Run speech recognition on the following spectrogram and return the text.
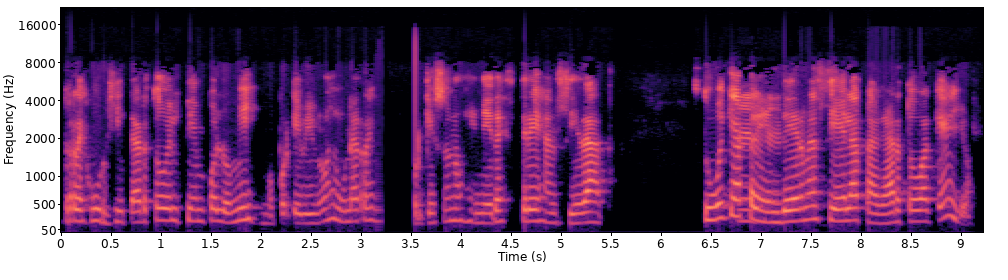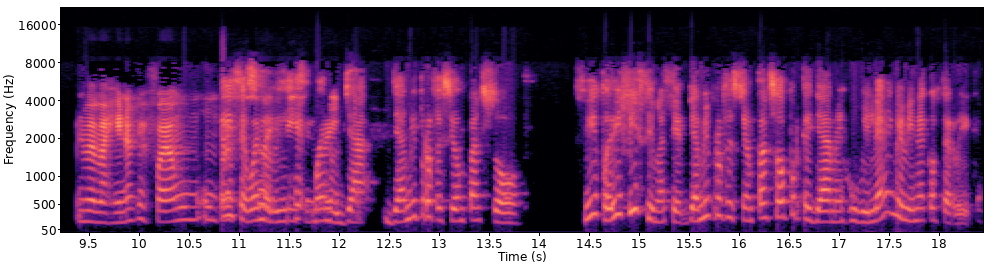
regurgitar todo el tiempo lo mismo, porque vivimos en una porque eso nos genera estrés, ansiedad. Tuve que aprenderme así el apagar todo aquello. Me imagino que fue un, un proceso bueno, dije, bueno, ya, ya mi profesión pasó. Sí, fue difícil, decir, ya mi profesión pasó porque ya me jubilé y me vine a Costa Rica.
